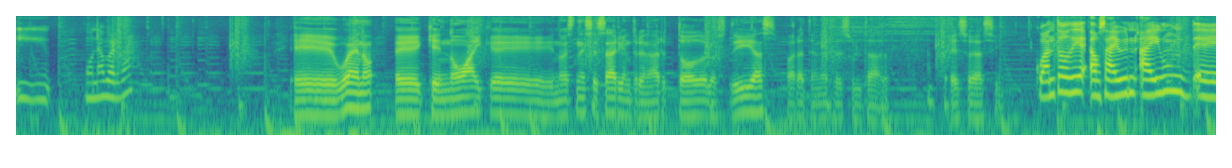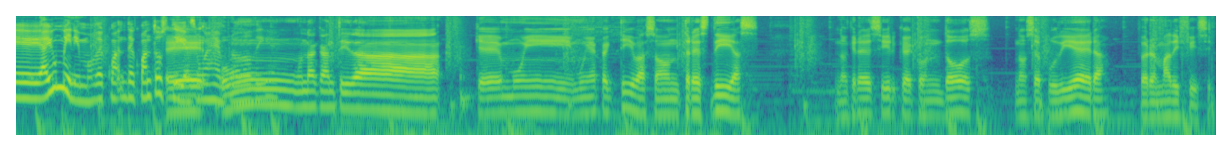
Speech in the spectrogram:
¿Y una verdad? Eh, bueno, eh, que no hay que, no es necesario entrenar todos los días para tener resultados. Eso es así. ¿Cuántos días? O sea, hay un, hay un, eh, hay un mínimo de, de cuántos días, Eh, un ejemplo, dos días. un- Una cantidad que es muy, muy efectiva son tres días. No quiere decir que con dos no se pudiera, pero es más difícil.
